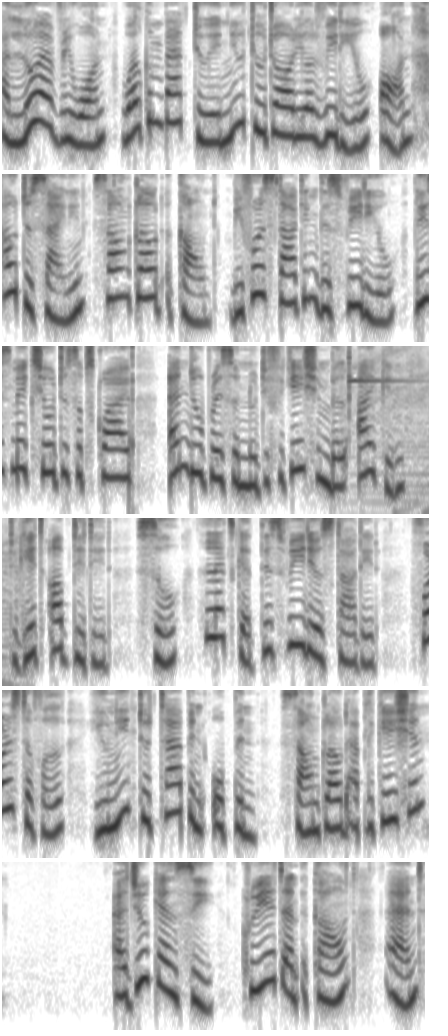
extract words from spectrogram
Hello everyone, welcome back to a new tutorial video on how to sign in SoundCloud account. Before starting this video, please make sure to subscribe and do press on notification bell icon to get updated. So, let's get this video started. First of all, you need to tap in open SoundCloud application. As you can see, create an account and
